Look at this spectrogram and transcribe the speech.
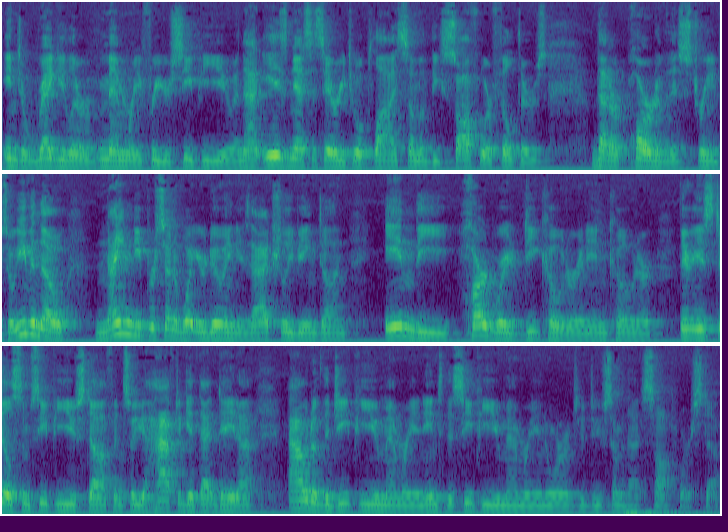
into regular memory for your CPU, and that is necessary to apply some of these software filters that are part of this stream. So even though 90% of what you're doing is actually being done in the hardware decoder and encoder, there is still some CPU stuff, and so you have to get that data out of the GPU memory and into the CPU memory in order to do some of that software stuff.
